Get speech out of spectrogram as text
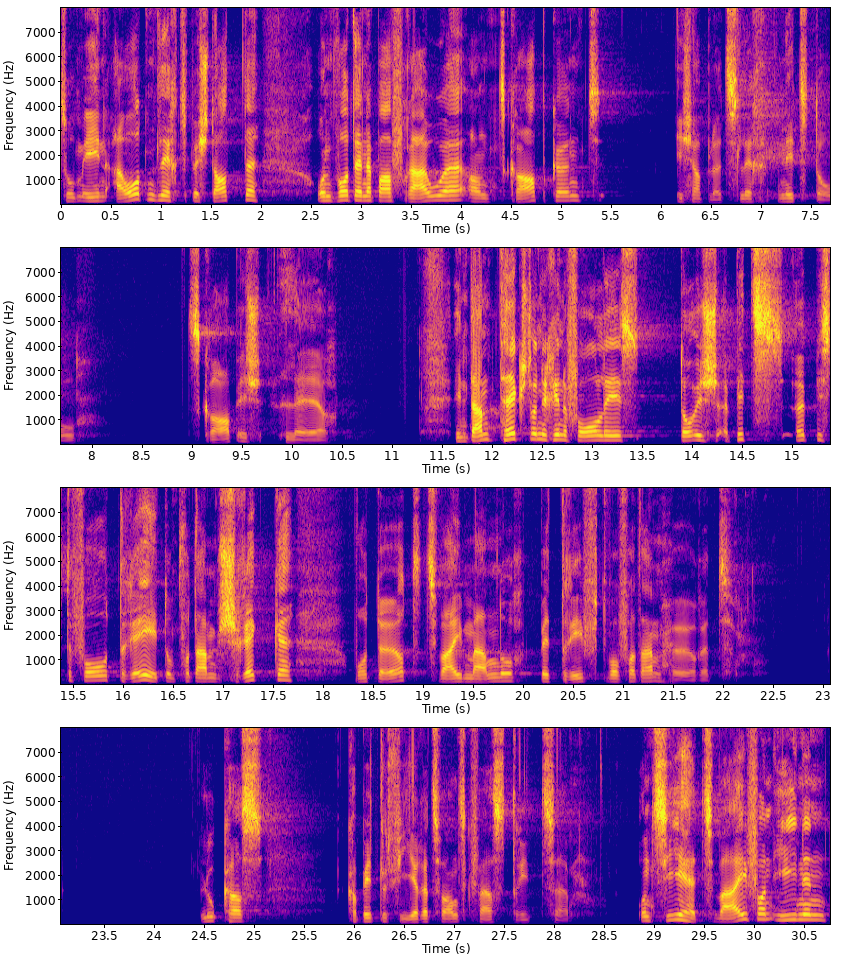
um ihn ordentlich zu bestatten. Und wo dann ein paar Frauen ans Grab gehen, ist er plötzlich nicht da. Das Grab ist leer. In dem Text, den ich Ihnen vorlese, da ist ein bisschen etwas davon dreht und von dem Schrecken, wo dort zwei Männer betrifft, wo von dem hören. Lukas Kapitel 24, Vers 13. Und siehe, zwei von ihnen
